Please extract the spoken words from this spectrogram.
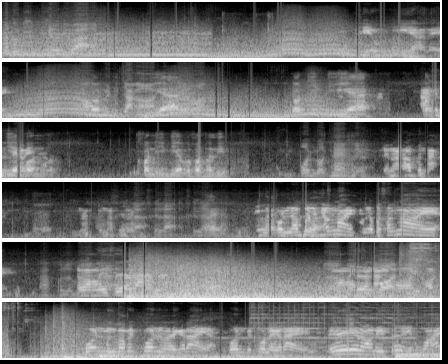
มันรถอินเทลนี่หว่าเที่ยวเที่ยอะไรเอ้าไม่รู้จักเหรออินเทลอะรถอินเดียคนอินเดียคนคนอินเดียเป็นคนผลิตปล้นรถแม่งเลยขึ้นนะครับขึ้นนะ นะขึ้นนะขึ้ขึ้นละขึ้นละขึ้นละไปคนระเบิดสักหน่อยคนระเบิดสักหน่อย อะคนละระวังเลยเสื้อล่างนะ เอระอวังบอกเสื้อกูล่างก่อนดิปล้นมึงก็ไปปล้นอะไรก็ได้อะปล้นไปปล้นอะไรก็ได้ เอ้ยลองเลเซอร์ไอ้ควาย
